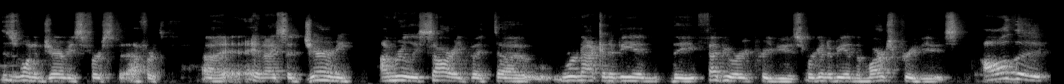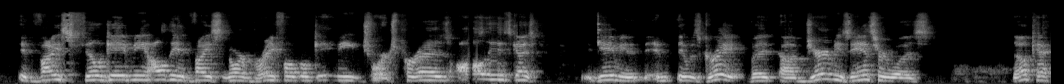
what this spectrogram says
this is one of Jeremy's first efforts. Uh, and I said, Jeremy, I'm really sorry, but uh, we're not going to be in the February previews. We're going to be in the March previews. All the advice Phil gave me, all the advice Norm Breyfogle gave me, George Perez, all these guys gave me. It, it was great. But uh, Jeremy's answer was, okay.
